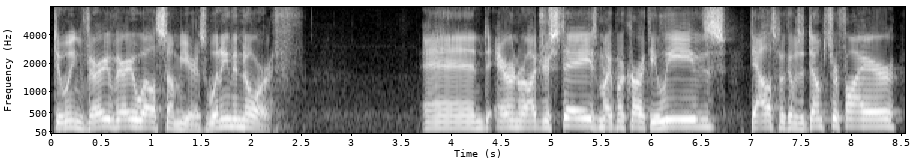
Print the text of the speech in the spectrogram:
doing very, very well some years, winning the North. And Aaron Rodgers stays, Mike McCarthy leaves, Dallas becomes a dumpster fire.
